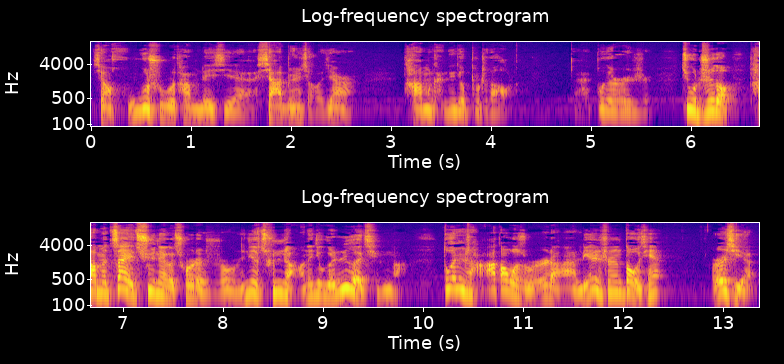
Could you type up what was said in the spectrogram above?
像胡叔他们这些虾兵小将，他们肯定就不知道了，哎，不得而知。就知道他们再去那个村的时候，人家村长那就个热情啊，端茶倒水的啊，连声道歉，而且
